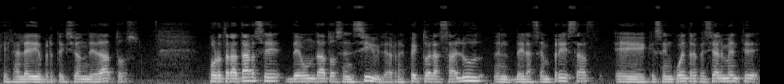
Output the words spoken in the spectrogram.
que es la ley de protección de datos, por tratarse de un dato sensible respecto a la salud de las empresas, eh, que se encuentra especialmente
